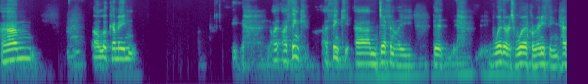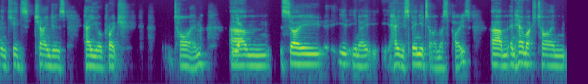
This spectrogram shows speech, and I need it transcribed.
Um, oh, look, I mean, I, I think I think um, definitely that whether it's work or anything, having kids changes how you approach time. Yeah. Um, so you, you, know how you spend your time, I suppose, um, and how much time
